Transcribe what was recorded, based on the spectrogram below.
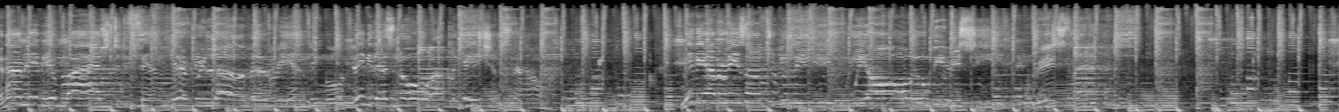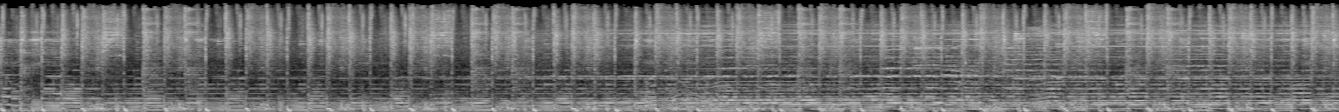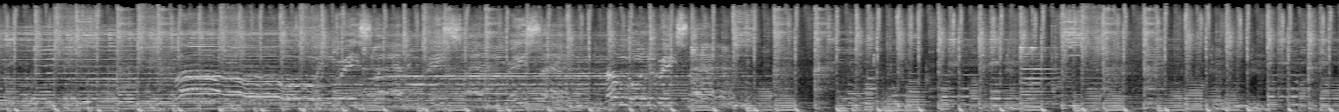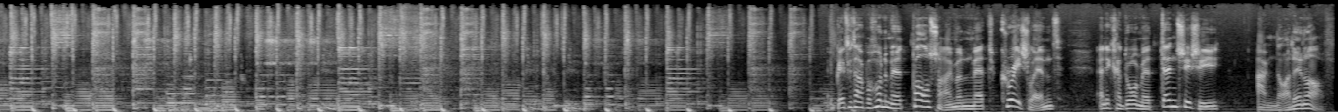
And I may be obliged ben vandaag begonnen met Paul Simon met Graceland. En ik ga door met 10cc, I'm Not In Love.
